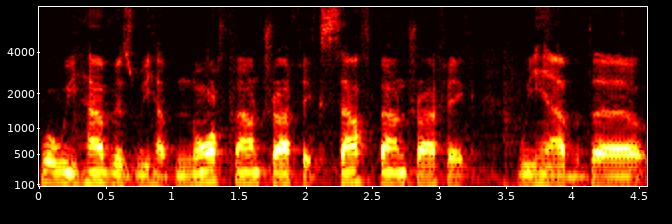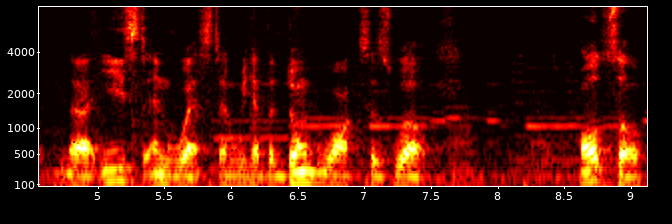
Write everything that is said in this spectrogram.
what we have is we have northbound traffic, southbound traffic, we have the uh, east and west, and we have the don't walks as well. Also,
